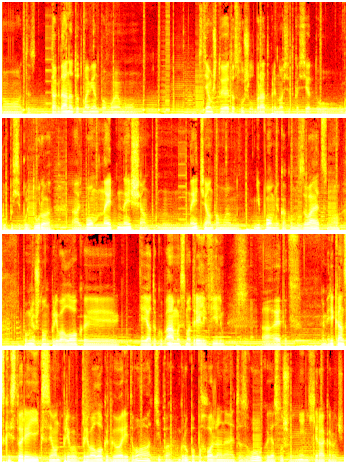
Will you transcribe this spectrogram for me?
Вот. Тогда на тот момент, по-моему, тем, что я это слушал, брат приносит кассету группы Сепультура, альбом Nation, Nation, по-моему, не помню, как он называется, но помню, что он приволок, и, и я такой... А, мы смотрели фильм а, этот американская история X, и он прив, приволок и говорит, вот, типа, группа похожа на этот звук, и я слушаю, не, ни хера, короче.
